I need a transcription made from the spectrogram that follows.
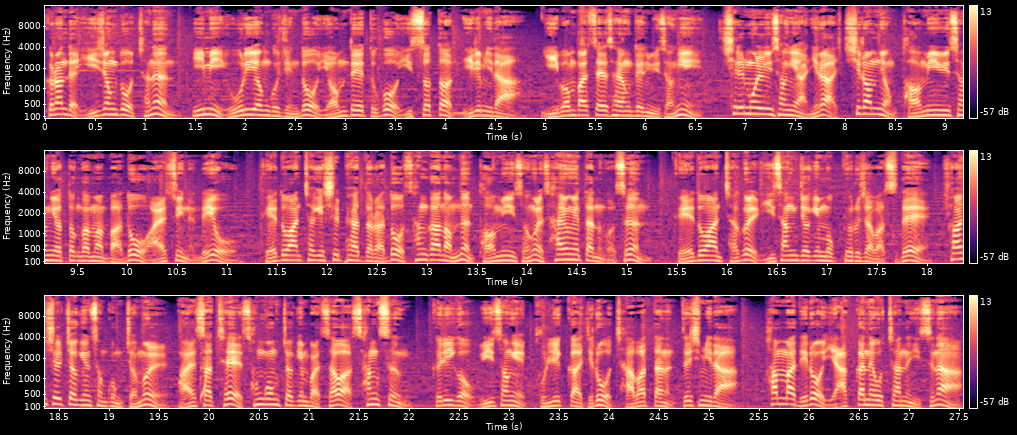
그런데 이 정도 오차는 이미 우리 연구진도 염두에 두고 있었던 일입니다. 이번 발사에 사용된 위성이 실물 위성이 아니라 실험용 더미 위성이었던 것만 봐도 알 수 있는데요. 궤도 안착이 실패하더라도 상관없는 더미 위성을 사용했다는 것은 궤도 안착을 이상적인 목표로 잡았을 때 현실적인 성공점을 발사체의 성공적인 발사와 상승 그리고 위성의 분리까지로 잡았다는 뜻입니다. 한마디로 약간의 오차는 있으나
